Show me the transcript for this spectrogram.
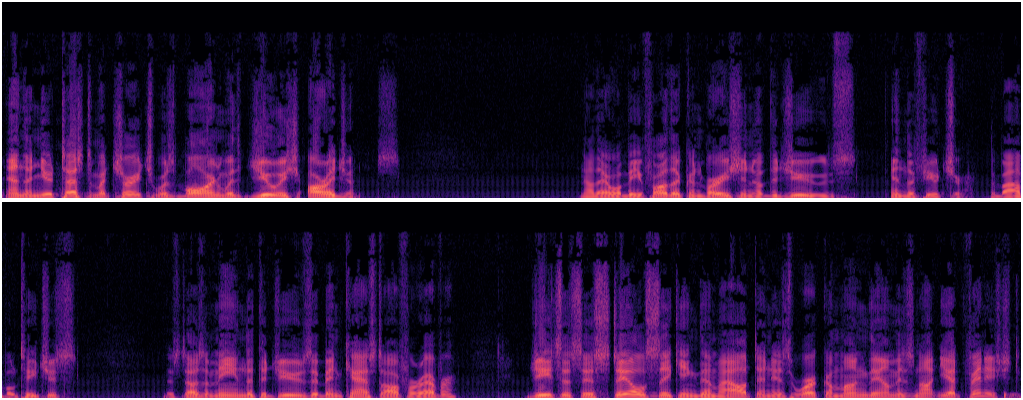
and the New Testament church was born with Jewish origins. Now there will be further conversion of the Jews in the future, the Bible teaches. This doesn't mean that the Jews have been cast off forever. Jesus is still seeking them out, and his work among them is not yet finished.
